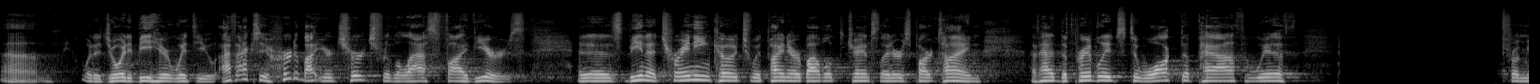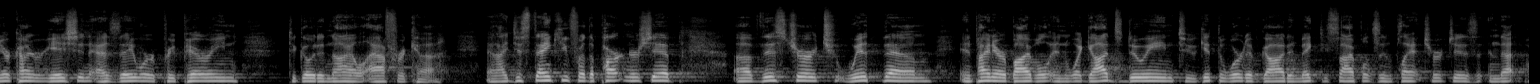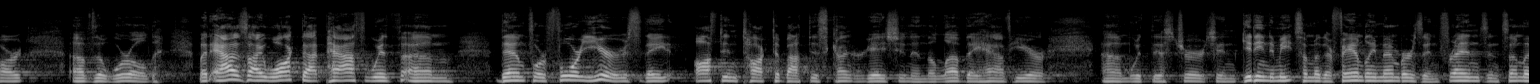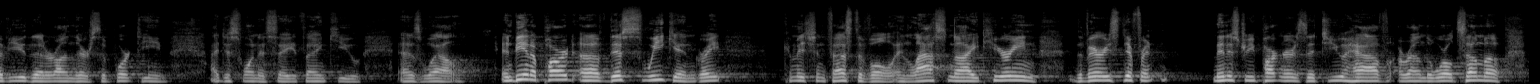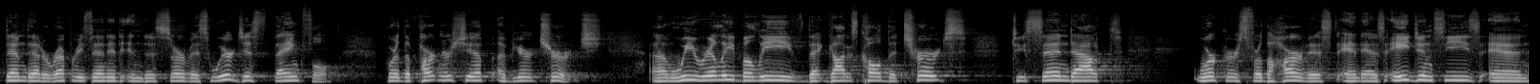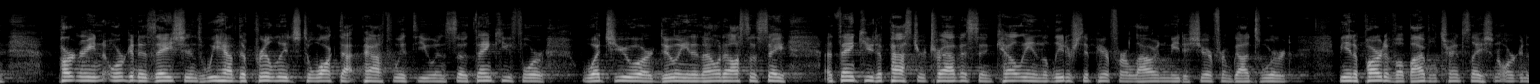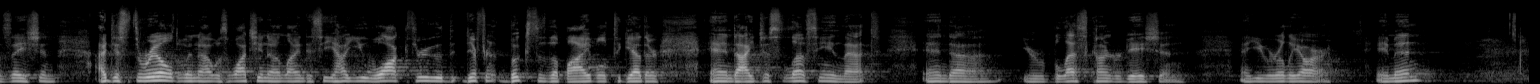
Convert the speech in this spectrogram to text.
Um, what a joy to be here with you. I've actually heard about your church for the last five years as being a training coach with Pioneer Bible Translators part time, I've had the privilege to walk the path with from your congregation as they were preparing to go to Nile, Africa. And I just thank you for the partnership of this church with them in Pioneer Bible and what God's doing to get the Word of God and make disciples and plant churches in that part of the world. But as I walked that path with um, them for four years, they often talked about this congregation and the love they have here um, with this church and getting to meet some of their family members and friends and some of you that are on their support team. I just want to say thank you as well. And being a part of this weekend, Great Commission Festival, and last night hearing the various different ministry partners that you have around the world, some of them that are represented in this service, we're just thankful for the partnership of your church. Um, we really believe that God has called the church to send out workers for the harvest, and as agencies and partnering organizations, we have the privilege to walk that path with you. And so, thank you for what you are doing. And I want to also say a thank you to Pastor Travis and Kelly and the leadership here for allowing me to share from God's Word. Being a part of a Bible translation organization, I just thrilled when I was watching online to see how you walk through different books of the Bible together. And I just love seeing that. And uh, you're a blessed congregation, and you really are. Amen?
